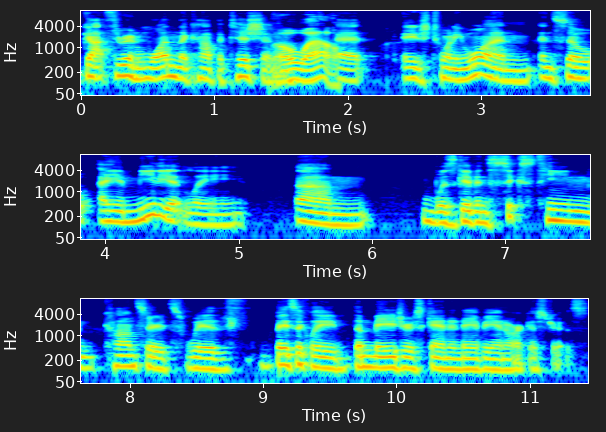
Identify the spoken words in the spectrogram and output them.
got through and won the competition. Oh, wow. At age 21. And so I immediately um, was given 16 concerts with basically the major Scandinavian orchestras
